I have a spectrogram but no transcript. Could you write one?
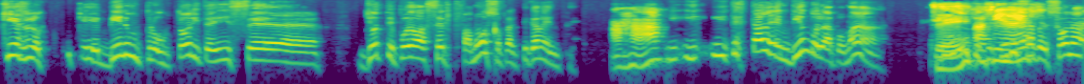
¿qué es lo que viene un productor y te dice, yo te puedo hacer famoso prácticamente? Ajá. Y, y, y te está vendiendo la pomada. Sí, así es. Esa persona,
